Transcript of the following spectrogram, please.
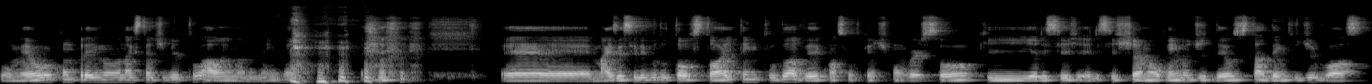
O meu eu comprei no, na estante virtual, hein, mano? Nem vem. é, mas esse livro do Tolstói tem tudo a ver com o assunto que a gente conversou, que ele se, ele se chama O Reino de Deus está dentro de vós.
